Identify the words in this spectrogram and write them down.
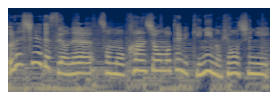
え、嬉しいですよね。その、鑑賞の手引き2の表紙に、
